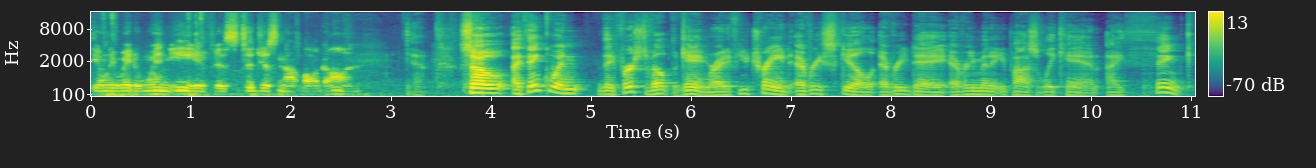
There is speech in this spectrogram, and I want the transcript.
the only way to win Eve is to just not log on. Yeah. So I think when they first developed the game, right, if you trained every skill every day, every minute you possibly can, I think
